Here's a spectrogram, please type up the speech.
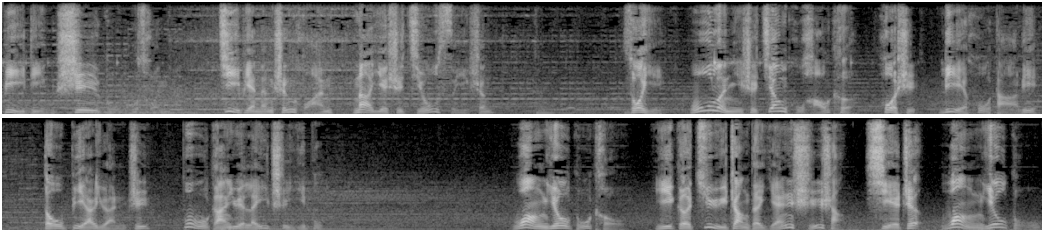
必定尸骨无存。即便能生还，那也是九死一生。所以，无论你是江湖豪客，或是猎户打猎，都避而远之，不敢越雷池一步。忘忧谷口。一个巨丈的岩石上写着“忘忧谷”，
